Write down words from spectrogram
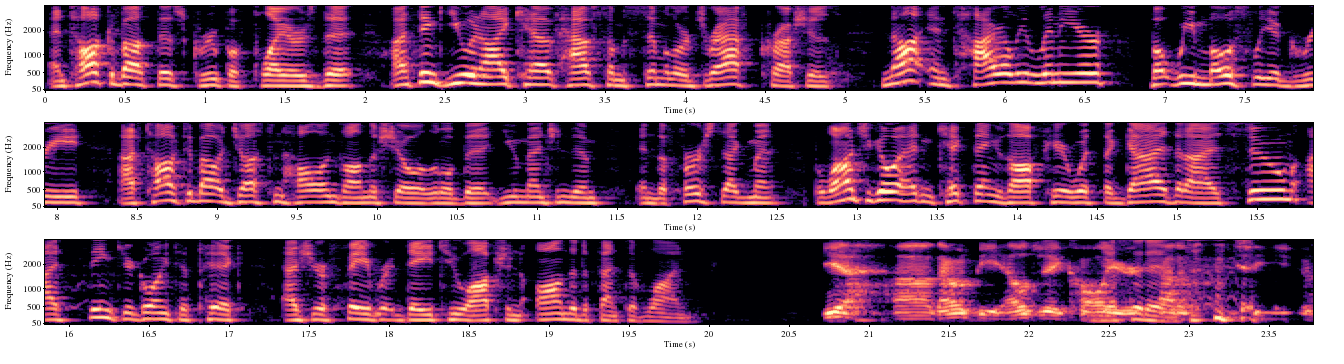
and talk about this group of players that I think you and I, Kev, have some similar draft crushes. Not entirely linear, but we mostly agree. I've talked about Justin Hollins on the show a little bit. You mentioned him in the first segment, but why don't you go ahead and kick things off here with the guy that I assume I think you're going to pick as your favorite day two option on the defensive line? Yeah, uh, that would be LJ Collier yes, it is. out of TCU.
